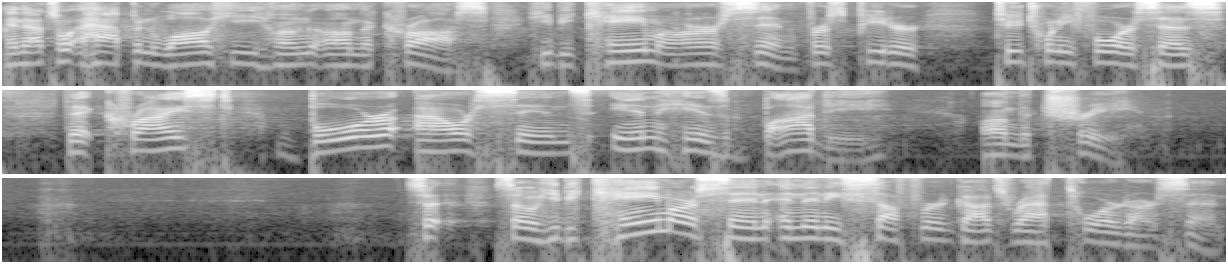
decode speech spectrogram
And that's what happened while he hung on the cross. He became our sin. 1 Peter 2:24 says that Christ bore our sins in his body on the tree. So, so he became our sin and then he suffered God's wrath toward our sin.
